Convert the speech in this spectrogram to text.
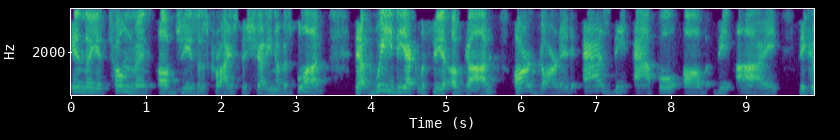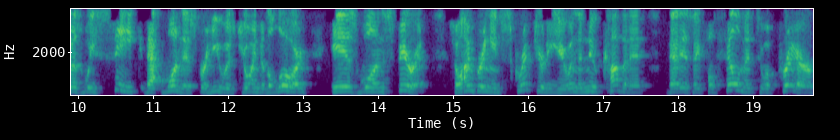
in the atonement of Jesus Christ, the shedding of his blood. That we, the ecclesia of God, are guarded as the apple of the eye because we seek that oneness for he who is joined to the Lord is one spirit. So I'm bringing scripture to you in the new covenant that is a fulfillment to a prayer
